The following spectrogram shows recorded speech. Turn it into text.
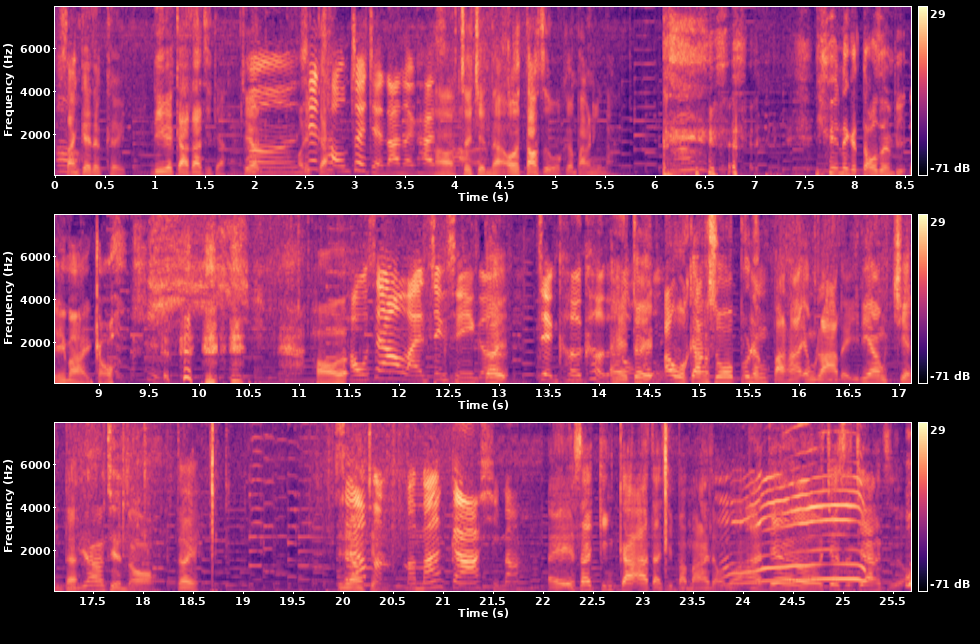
哦三颗都可以。你要嘎大几条？这样嗯，先从最简单的开始好。最简单。我刀子我跟帮你拿。因为那个刀真的比 A 玛还高。是。好了，好，我现在要来进行一个对剪可可的哎，动作。对啊，我刚刚说不能把它用拉的，一定要用剪的一。定要剪的哦。对，一是要定要剪慢。慢慢嘎是吗？哎，会使紧加啊，但是慢慢的啊，就，就是这样子。哦，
